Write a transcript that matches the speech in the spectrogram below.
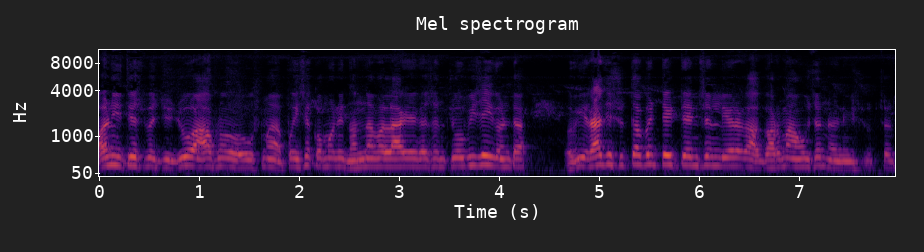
अनि त्यसपछि जो आफ्नो उसमा पैसा कमाउने धन्दामा लागेका छन् चौबिसै घन्टा हो कि? राति सुत्दा पनि त्यही टेन्सन लिएर घरमा आउँछन् अनि सुत्छन्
